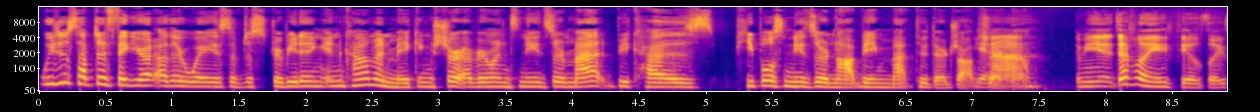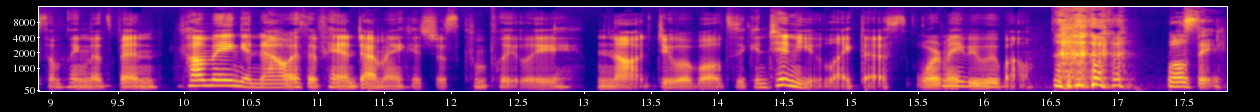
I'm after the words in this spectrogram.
We just have to figure out other ways of distributing income and making sure everyone's needs are met because people's needs are not being met through their jobs yeah. right now I mean, it definitely feels like something that's been coming. And now with a pandemic, it's just completely not doable to continue like this. Or maybe we will. we'll see.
